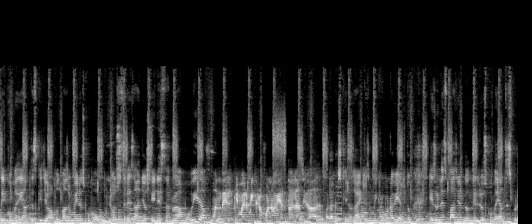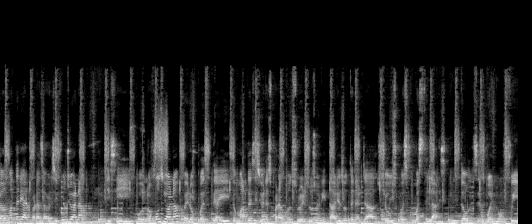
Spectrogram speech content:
de comediantes que llevamos más o menos como unos tres años en esta nueva movida. Fundé el primer micrófono abierto de la ciudad. Para los que no saben qué es un micrófono abierto, es un espacio en donde los comediantes prueban material para saber si funciona y si o no funciona, pero pues de ahí tomar decisiones para construir sus unitarios o tener ya shows pues como estelares. Entonces, bueno, fui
